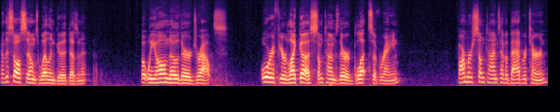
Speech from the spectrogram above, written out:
Now, this all sounds well and good, doesn't it? But we all know there are droughts. Or if you're like us, sometimes there are gluts of rain. Farmers sometimes have a bad return.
